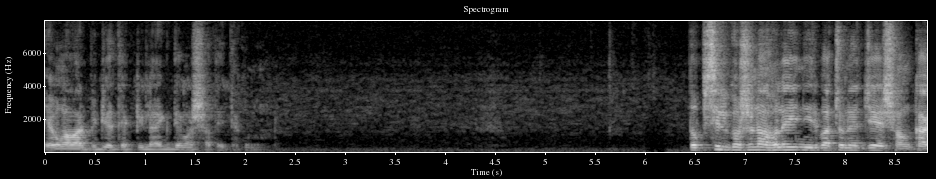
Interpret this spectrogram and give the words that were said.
এবং আমার ভিডিওতে একটি লাইক দিয়ে আমার সাথেই থাকুন। তফসিল ঘোষণা হলেই নির্বাচনের যে সংখ্যা,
